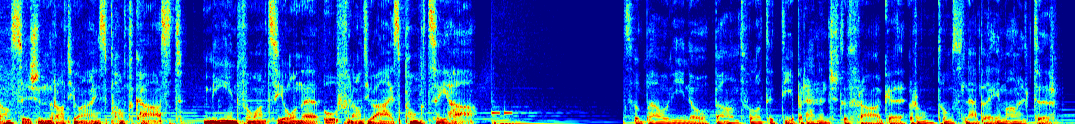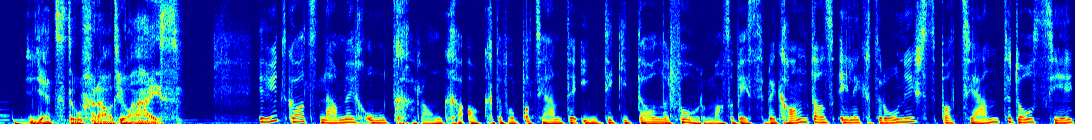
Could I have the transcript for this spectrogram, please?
Das ist ein Radio 1 Podcast. Mehr Informationen auf radio1.ch. So Paulino beantwortet die brennendsten Fragen rund ums Leben im Alter. Jetzt auf Radio 1. Ja, heute geht es nämlich um die Krankenakten von Patienten in digitaler Form, also besser bekannt als elektronisches Patientendossier.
